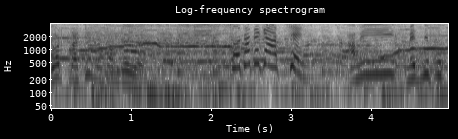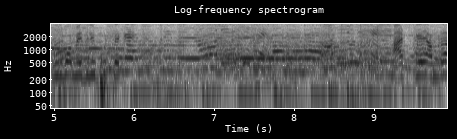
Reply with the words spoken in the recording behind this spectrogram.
জোট প্রার্থী সব জয়ী হব কোথা থেকে আসছেন? আমি মেদিনীপুর পূর্ব মেদিনীপুর থেকে। আজকে আমরা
